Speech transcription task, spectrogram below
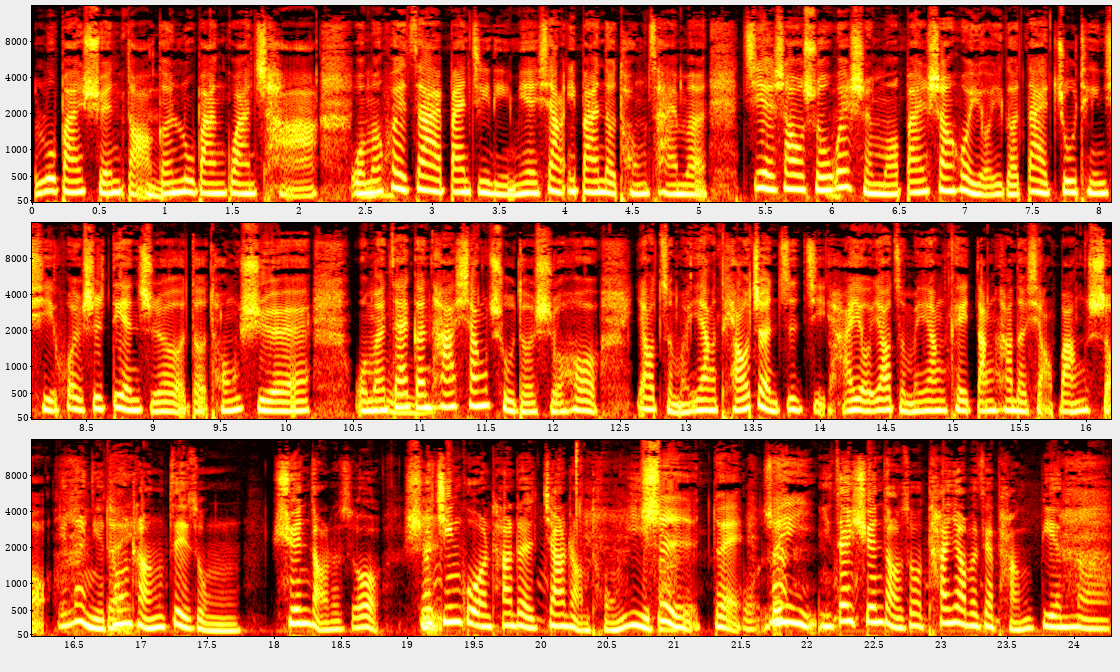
入班宣导跟入班观察。我们会在班级里面向一般的同才们介绍说，为什么班上会有一个带助听器或者是电子耳的同学。我们在跟他相处的时候。要怎么样调整自己？还有要怎么样可以当他的小帮手？那你通常这种。宣导的时候要经过他的家长同意，是对，所以你在宣导的时候，他要不要在旁边呢？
